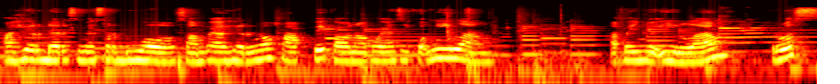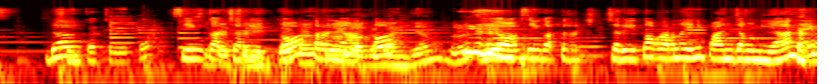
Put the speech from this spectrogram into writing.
akhir dari semester 2 sampai akhirnya HP kawan aku yang sikok hilang HP-nya hilang terus udah Singkat cerita. singkat, cerita, kan terlalu ternyata panjang terus Iya, singkat cerita karena ini panjang nian eh.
